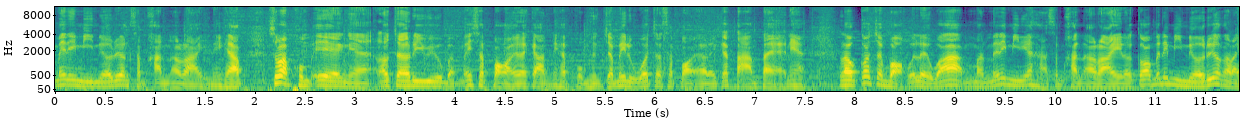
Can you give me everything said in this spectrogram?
ไม่ได้มีเนื้อเรื่องสำคัญอะไรนะครับสำหรับผมเองเนี่ยเราจะรีวิวแบบไม่สปอยล้วกันนะครับผมถึงจะไม่รู้ว่าจะสปอยอะไรก็ตามแต่เนี่ยเราก็จะบอกไว้เลยว่ามันไม่ได้มีเนื้อหาสำคัญอะไร แล้วก็ไม่ได้มีเนื้อเรื่องอะไร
